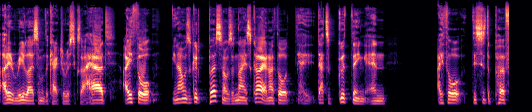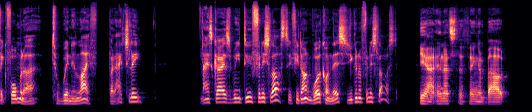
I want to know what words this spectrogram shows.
I didn't realize some of the characteristics I had. I thought, you know, I was a good person. I was a nice guy. And I thought, hey, that's a good thing. And I thought this is the perfect formula to win in life. But actually, nice guys, we do finish last. If you don't work on this, you're going to finish last. Yeah. And that's the thing about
